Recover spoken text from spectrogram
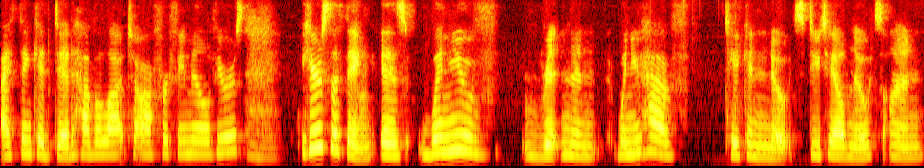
I think it did have a lot to offer female viewers. Mhm. Here's the thing is when you've written and when you have taken notes, detailed notes on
